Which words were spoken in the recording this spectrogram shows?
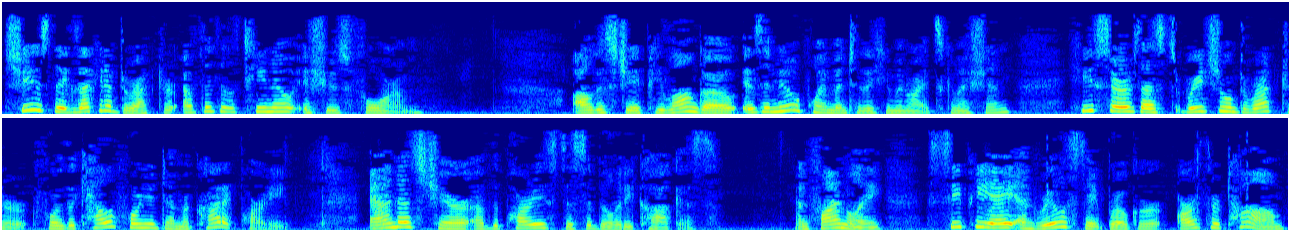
She is the Executive Director of the Latino Issues Forum. August J.P. Longo is a new appointment to the Human Rights Commission. He serves as regional director for the California Democratic Party and as chair of the party's Disability Caucus. And finally, CPA and real estate broker Arthur Tom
